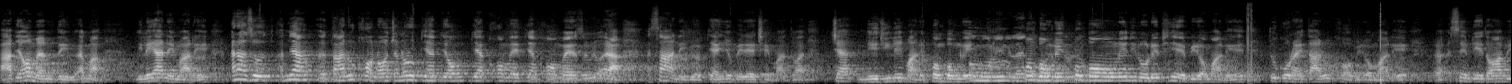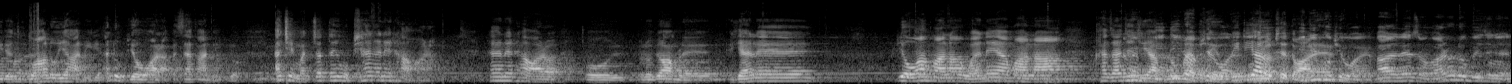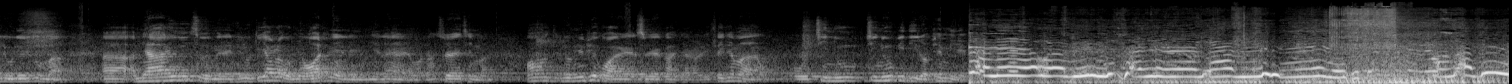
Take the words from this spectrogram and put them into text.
ဘာပြောမှန်းမသိဘူးအဲ့မှာဒီလေးကနေမှလေအဲ့ဒါဆိုအမြတာတို့ခေါ်တော့ကျွန်တော်တို့ပြန်ပြောပြန်ခေါ်မယ်ပြန်ခေါ်မယ်ဆိုပြီးတော့အဲ့ဒါအစနေပြီးတော့ပြန်ရွတ်ပေးတဲ့အချိန်မှာသူကကြက်နေကြီးလေးမှလေပုံပုံလေးပုံပုံလေးနဲ့လိုက်ပုံပုံလေးပုံပုံလေးဒီလိုလေးဖြစ်ပြီးတော့မှလေသူကိုယ်တိုင်တာတို့ခေါ်ပြီးတော့မှလေအဆင်ပြေသွားပြီးတော့သူသွားလို့ရပြီလေအဲ့လိုပြောသွားတာပါဇက်ကနေပြီးတော့အဲ့ချိန်မှာကြက်သိန်းကိုဖြန်းကနေထားသွားတာဖြန်းကနေထားသွားတော့ဟိုဘယ်လိုပြောရမလဲအရန်လဲပျော်ရမှာလားဝမ်းနေရမှာလား ခံစားချက်ကြီးကဘယ်လိုမှမဖြစ်ဘူးပီတီကတော့ဖြစ်သွားတယ်ပီတီဖြစ်သွားတယ်ဘာလဲဆိုတော့ငါတို့လုပ်ပေးခြင်းတဲ့အလူလေးတစ်ခုမှာအာအများကြီးဆိုပေမဲ့လည်းဒီလိုတယောက်လောက်ကိုမျောဝါးတင်နေမြင်လိုက်ရတယ်ပေါ့နော်ဆိုတဲ့အချိန်မှာအော်ဒီလိုမျိုးဖြစ်သွားတယ်ဆိုတဲ့အခါကျတော့ဒီစိတ်ထဲမှာဟိုကြည်နူးကြည်နူးပီတီတော့ဖြစ်မိတယ် Salire wa bibi, salire wa bibi. Allah bibi.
